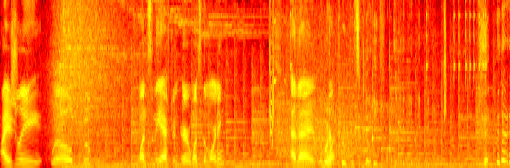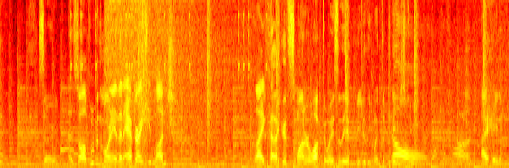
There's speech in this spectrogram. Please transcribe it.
I usually will poop once in the afternoon or once in the morning, and then Work one- poop is really funny. Sorry. so I'll poop in the morning, and then after I eat lunch, like I like that Swanner walked away, so they immediately went to page no, two. what the fuck? I hate him.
